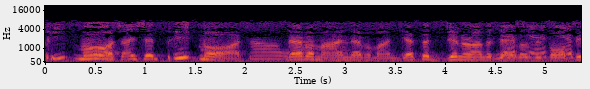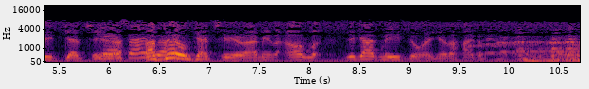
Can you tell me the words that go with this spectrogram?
Pete Morse. I said Pete Morse. Oh, never well. mind, never mind. Get the dinner on the Yes, table yes, before yes. Pete gets here. Yes, I uh, will. Bill gets here. I mean, I'll, you got me doing it. I don't...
